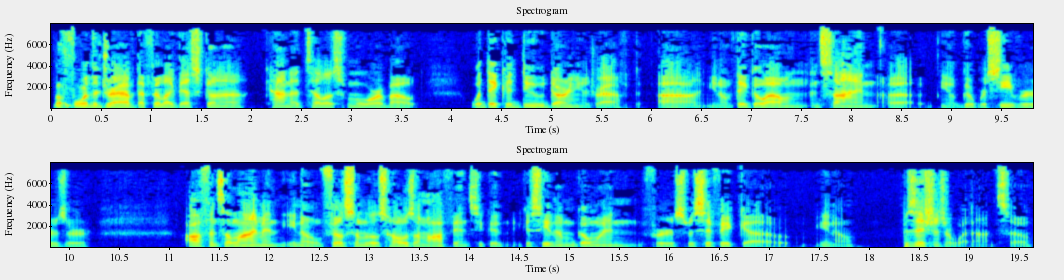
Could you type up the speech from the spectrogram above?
before the draft, I feel like that's gonna kind of tell us more about what they could do during a draft. Uh, you know, if they go out and, and sign, uh, you know, good receivers or offensive linemen, you know, fill some of those holes on offense. You could, you could see them going for specific, uh, you know, positions or whatnot. So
